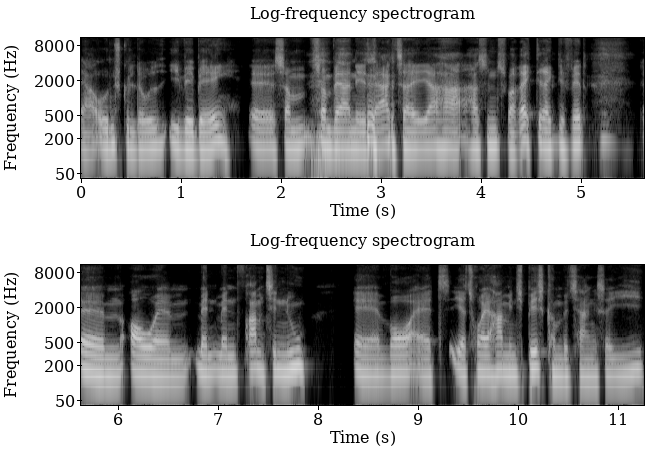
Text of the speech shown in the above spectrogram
ja, undskyld derude, i VBA, øh, som, som værende et værktøj, jeg har, har synes var rigtig, rigtig fedt. Øhm, og, øhm, men, men frem til nu, øh, hvor at jeg tror, jeg har mine spidskompetencer i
